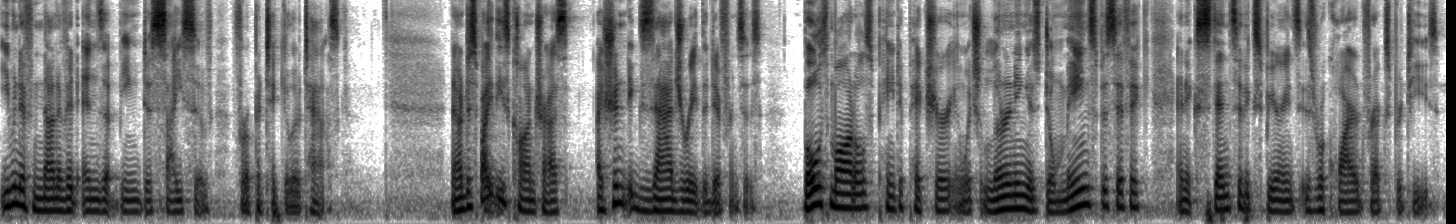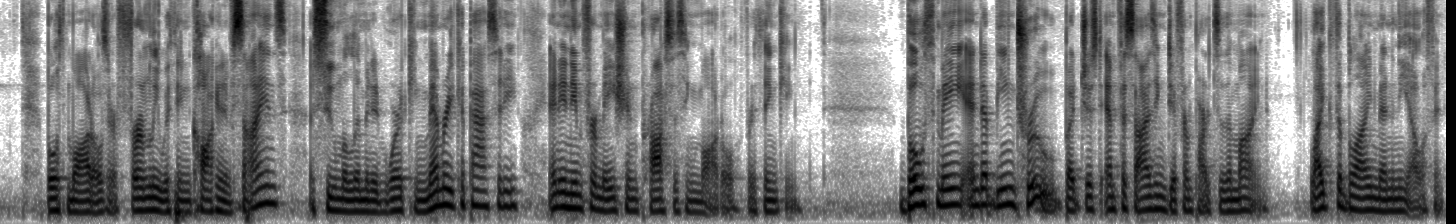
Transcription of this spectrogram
even if none of it ends up being decisive for a particular task. Now, despite these contrasts, I shouldn't exaggerate the differences. Both models paint a picture in which learning is domain specific and extensive experience is required for expertise. Both models are firmly within cognitive science, assume a limited working memory capacity, and an information processing model for thinking. Both may end up being true, but just emphasizing different parts of the mind. Like the blind men and the elephant,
